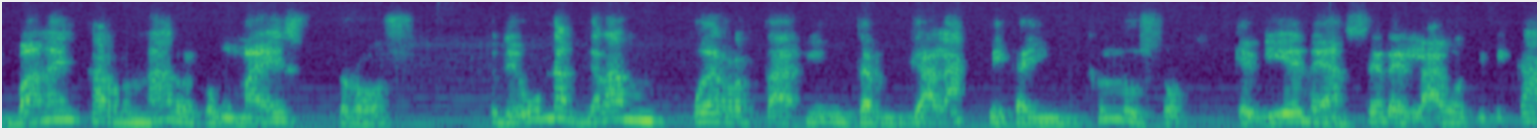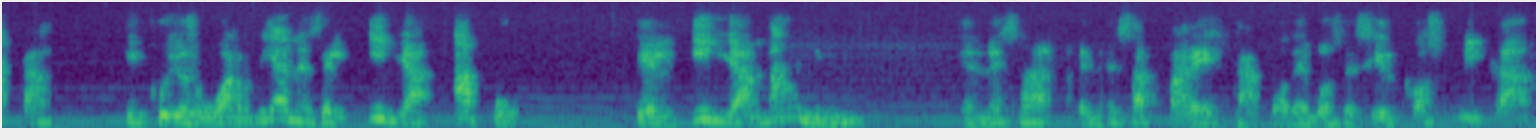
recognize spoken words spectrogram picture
van a encarnar como maestros de una gran puerta intergaláctica incluso que viene a ser el lago Titicaca y cuyos guardianes el Illa Apu, el Illa Mani, en esa, en esa pareja, podemos decir, cósmica,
